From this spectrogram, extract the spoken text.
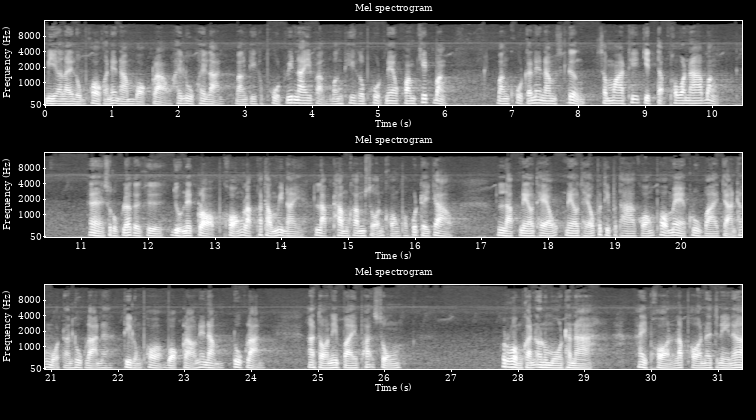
มีอะไรหลวงพ่อก็แนะนำบอกกล่าว ให้ลูกให้หลาน บางทีก็พูดวินัยบางบางทีก็พูดแนวความคิดบางบางพูดก็แนะนำเรื่องสมาธิจิตภาวนาบ้างสรุปแล้วก็คืออยู่ในกรอบของหลักพระธรรมวินัย หลักธรรมคาสอนของพระพุทธเจ้า หลักแนวแถว แนวแถวปฏิปทาของพ่อแม่ครูบาอาจารย์ทั้งหมดนลูกหลานนะที่หลวงพ่อบอกกล่าวแนะนำลูกหลานอต่อนนี้ไปพระสงฆ์ร่วมกันอนุโมทนา ให้พรรับพรในตนีนะ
